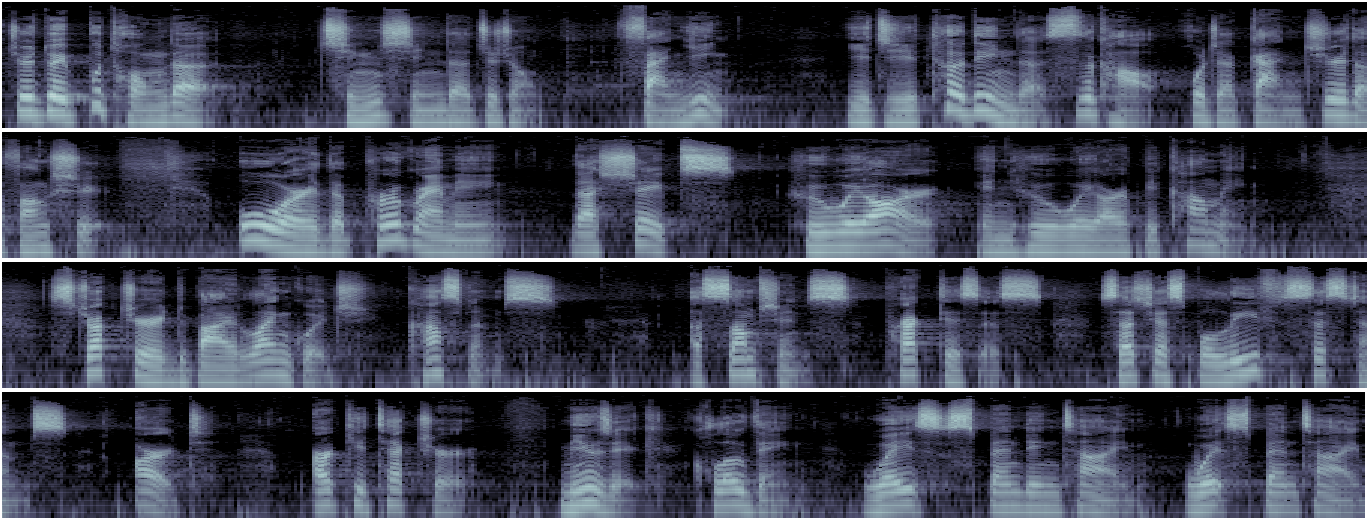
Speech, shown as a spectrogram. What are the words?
就是对不同的情形的这种反应，以及特定的思考或者感知的方式，or the programming that shapes who we are and who we are becoming, structured by language, customs, assumptions, practices such as belief systems, art Architecture, music, clothing, ways spending time, ways spend time,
